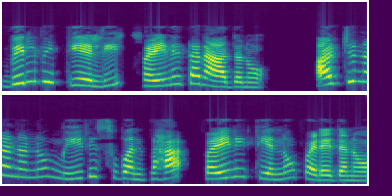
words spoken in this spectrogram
ಬಿಲ್ವಿದ್ಯೆಯಲ್ಲಿ ಪರಿಣಿತನಾದನು. ಅರ್ಜುನನನ್ನು ಮೀರಿಸುವಂತಹ ಪರಿಣಿತಿಯನ್ನು ಪಡೆದನು.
